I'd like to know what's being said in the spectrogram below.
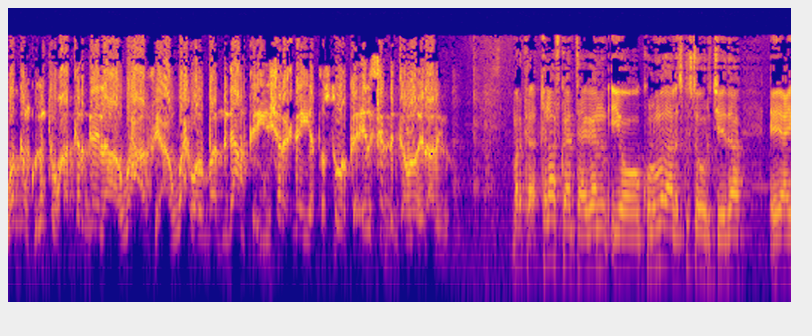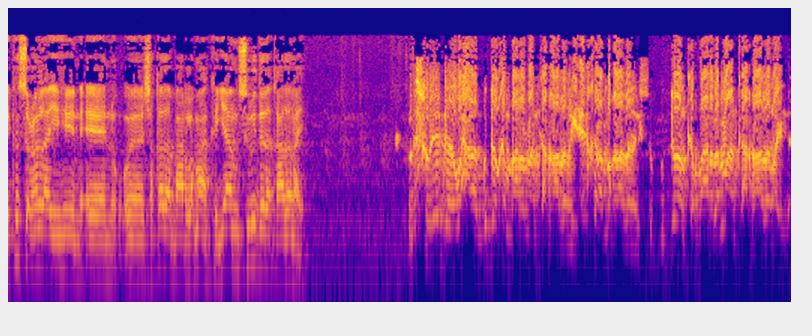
wadanku intuu khatar geli lahaa waxaa fiican wax walba nidaamka iyo sharciga iyo dastuurka in si degan loo ilaaliyo marka khilaafkan taagan iyo kulamadan iska soo horjeeda ee ay ka socon layihiin shaqada baarlamaanka yaa mas'uuliyaddeeda qaadanaya? Mas'uuliyaddeeda waxaa guddoonka baarlamaanka qaadanaya. Cid kale ma qaadanayso. Guddoonka baarlamaanka qaadanaya.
